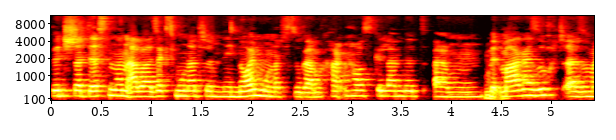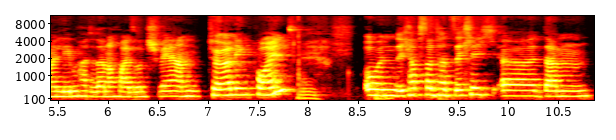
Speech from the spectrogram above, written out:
bin stattdessen dann aber sechs Monate, nee, neun Monate sogar im Krankenhaus gelandet ähm, mhm. mit Magersucht. Also mein Leben hatte dann nochmal so einen schweren Turning Point. Mhm. Und ich habe es dann tatsächlich äh, dann,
